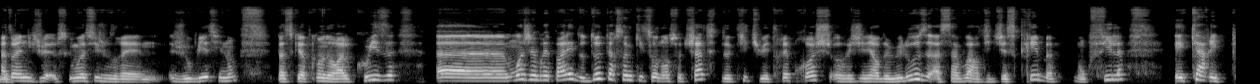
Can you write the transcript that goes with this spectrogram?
attends, Yannick, parce que moi aussi, je voudrais, j'ai oublié sinon, parce qu'après on aura le quiz. Euh, moi, j'aimerais parler de deux personnes qui sont dans ce chat, de qui tu es très proche, originaire de Mulhouse, à savoir DJ Scrib, donc Phil, et Carip.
